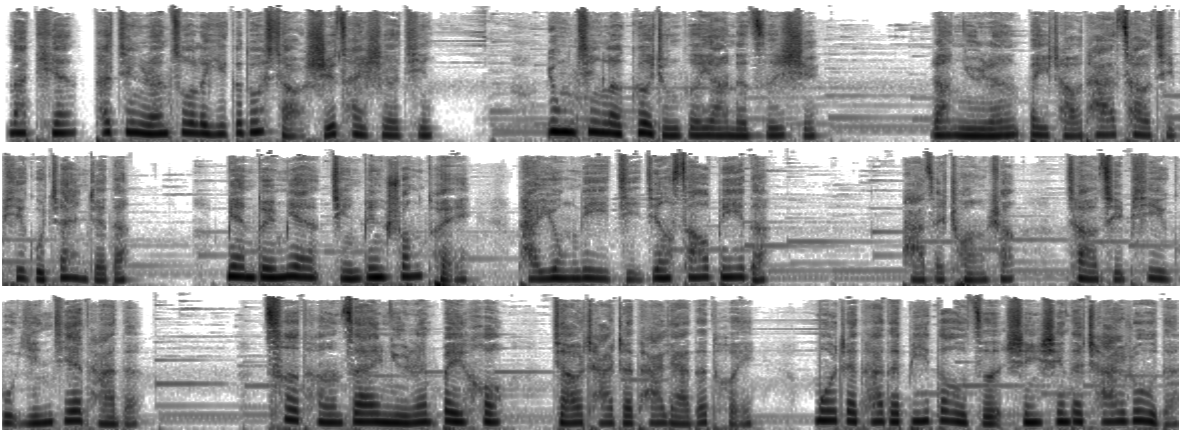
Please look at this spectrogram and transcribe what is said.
那天他竟然做了一个多小时才射精，用尽了各种各样的姿势，让女人背朝他翘起屁股站着的。面对面紧并双腿，他用力挤进骚逼的；趴在床上翘起屁股迎接他的；侧躺在女人背后交叉着他俩的腿，摸着他的逼豆子深深的插入的。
